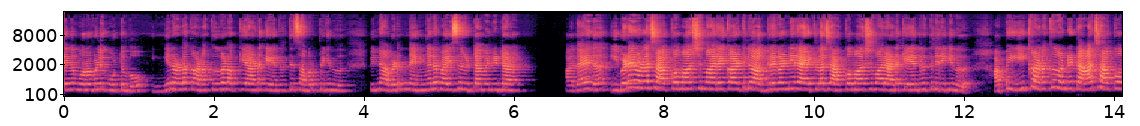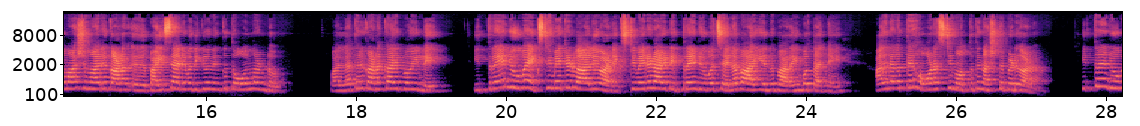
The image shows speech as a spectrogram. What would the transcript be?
എന്ന് മുറവിളി കൂട്ടുമ്പോൾ ഇങ്ങനെയുള്ള കണക്കുകളൊക്കെയാണ് കേന്ദ്രത്തിൽ സമർപ്പിക്കുന്നത്. പിന്നെ അവിടെ നിന്ന് എങ്ങനെ പൈസ കിട്ടാൻ വേണ്ടിയിട്ടാണ്? അതായത് ഇവിടെയുള്ള ചാക്കോമാശിമാരെക്കാട്ടിലും അഗ്രഗണ്യരായിട്ടുള്ള കേന്ദ്രത്തിൽ കേന്ദ്രത്തിലിരിക്കുന്നത്. അപ്പൊ ഈ കണക്ക് കണ്ടിട്ട് ആ ചാക്കോമാശിമാര് കണ പൈസ അനുവദിക്കുമെന്ന് നിങ്ങൾക്ക് തോന്നുന്നുണ്ടോ? വല്ലാത്തൊരു കണക്കായി പോയില്ലേ? ഇത്രയും രൂപ എക്സ്റ്റിമേറ്റഡ് വാല്യൂ ആണ്. എക്സ്റ്റിമേറ്റഡ് ആയിട്ട് ഇത്രയും രൂപ ചെലവായി എന്ന് പറയുമ്പോൾ തന്നെ അതിനകത്തെ ഹോണസ്റ്റി മൊത്തത്തിൽ നഷ്ടപ്പെടുകയാണ്. ഇത്രയും രൂപ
